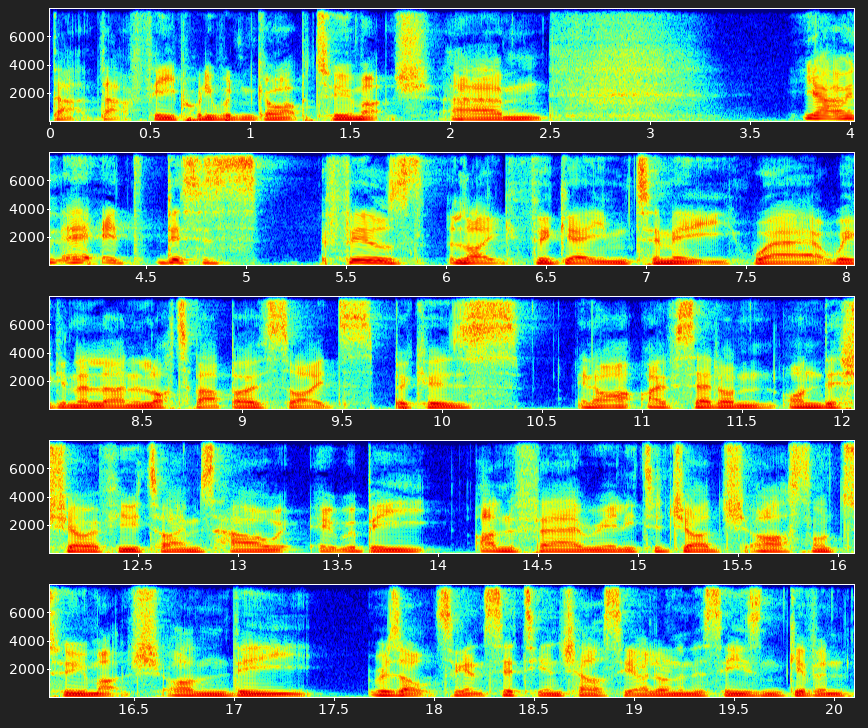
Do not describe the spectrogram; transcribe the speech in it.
that that fee probably wouldn't go up too much. Um, yeah, I mean, it, it, this is feels like the game to me where we're going to learn a lot about both sides because you know I've said on on this show a few times how it would be unfair really to judge Arsenal too much on the results against City and Chelsea early on in the season, given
